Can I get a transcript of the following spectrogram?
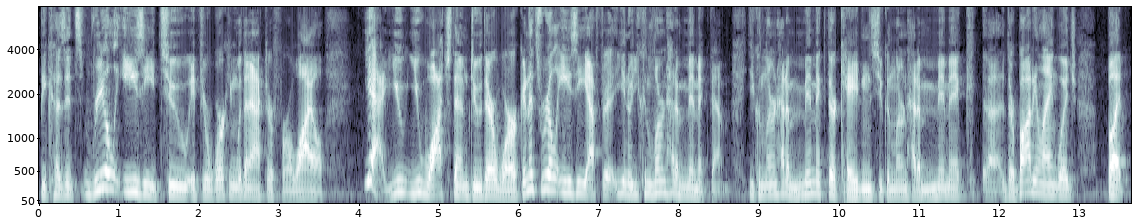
because it's real easy to if you're working with an actor for a while yeah, you you watch them do their work, and it's real easy. After you know, you can learn how to mimic them. You can learn how to mimic their cadence. You can learn how to mimic uh, their body language. But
